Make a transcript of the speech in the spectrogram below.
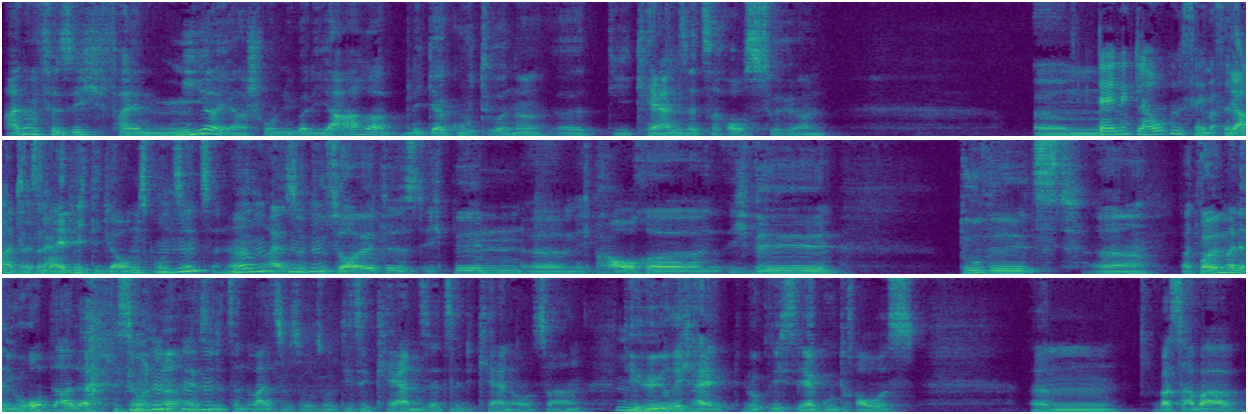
an und für sich fallen mir ja schon über die Jahre, bin ich ja gut drin, ne, äh, die Kernsätze rauszuhören. Ähm, Deine Glaubenssätze. Ja, sozusagen. das sind eigentlich die Glaubensgrundsätze. Mhm, ne? Mhm, also du mhm. solltest, ich bin, äh, ich brauche, ich will, du willst, äh, was wollen wir denn überhaupt alle? so, ne? Also das sind also so, so diese Kernsätze, die Kernaussagen, die höre ich halt wirklich sehr gut raus. Ähm, was aber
